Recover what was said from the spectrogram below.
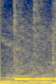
Bye.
